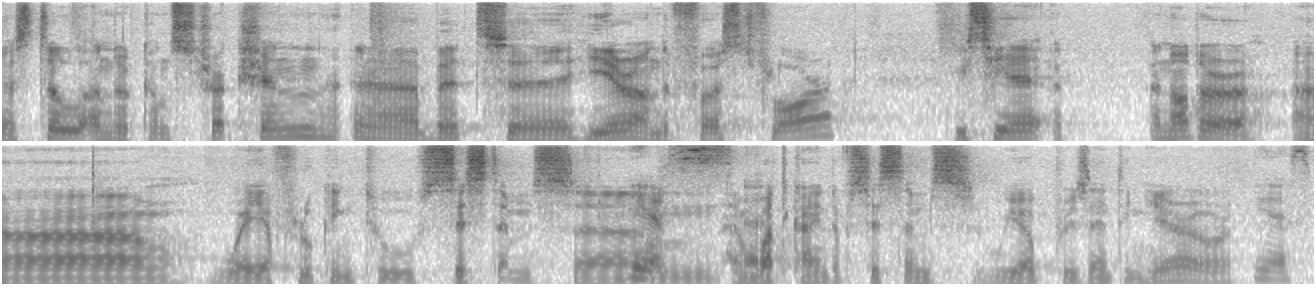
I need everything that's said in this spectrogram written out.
are still under construction, uh, but uh, here on the first floor, we see a, a, another uh, way of looking to systems. Um, Yes, And uh, what kind of systems we are presenting here? Or Yes,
